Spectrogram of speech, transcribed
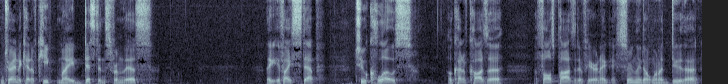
I'm trying to kind of keep my distance from this. Like if I step too close, I'll kind of cause a, a false positive here, and I, I certainly don't want to do that.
